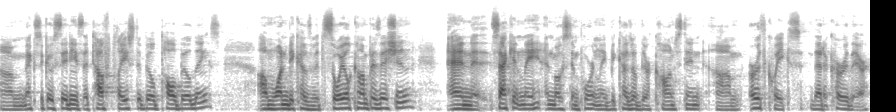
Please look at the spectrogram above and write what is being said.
Um, Mexico City is a tough place to build tall buildings, um, one, because of its soil composition, and secondly, and most importantly, because of their constant um, earthquakes that occur there.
